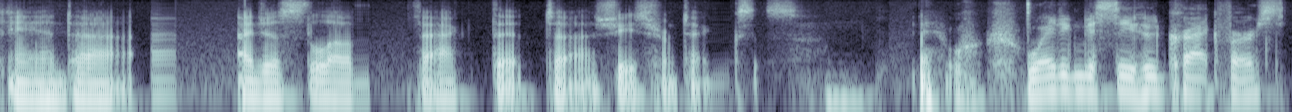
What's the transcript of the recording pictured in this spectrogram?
And uh, I just love the fact that uh, she's from Texas. Waiting to see who'd crack first.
